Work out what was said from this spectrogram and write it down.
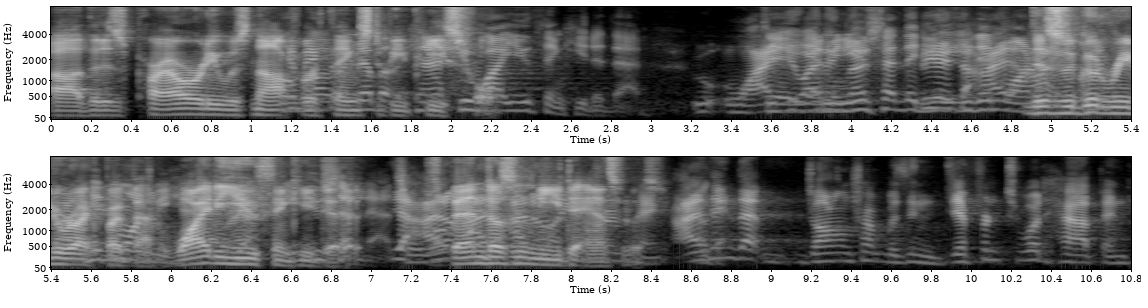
Uh, that his priority was not for things to be peaceful. Why you think he did that? Why do I mean, you said that he, didn't want. This is a good redirect by Ben. Why do you think he did it? ben doesn't need to answer this. I think that Donald Trump was indifferent to what happened,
